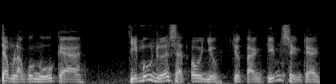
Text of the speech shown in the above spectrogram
Trong lòng của ngũ ca, chỉ muốn rửa sạch ô nhục cho tàn kiếm Sơn Trang.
